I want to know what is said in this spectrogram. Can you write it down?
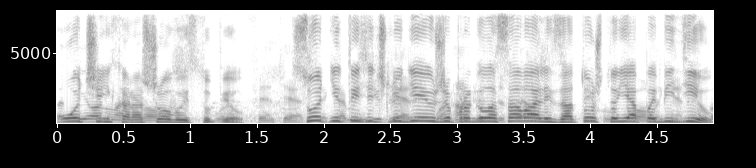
очень хорошо выступил. Сотни тысяч людей уже проголосовали за то, что я победил.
